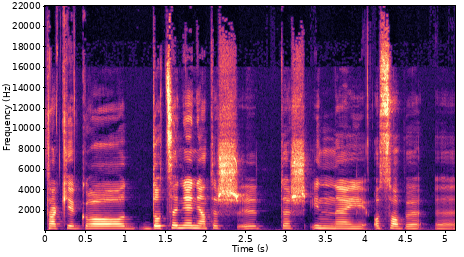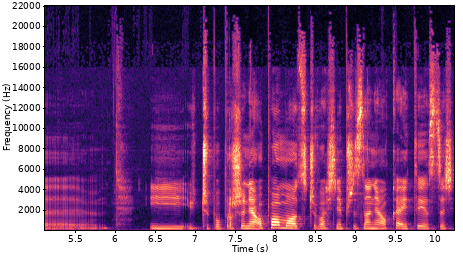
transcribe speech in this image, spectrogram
takiego docenienia też, y, też innej osoby y, i czy poproszenia o pomoc, czy właśnie przyznania, ok, ty jesteś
